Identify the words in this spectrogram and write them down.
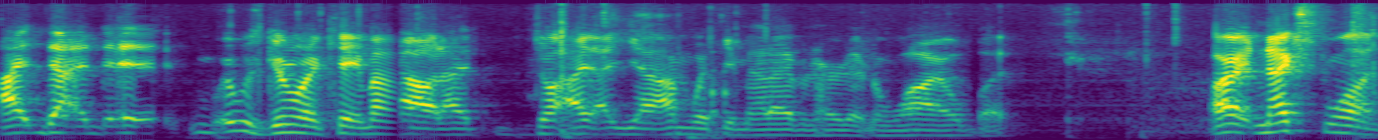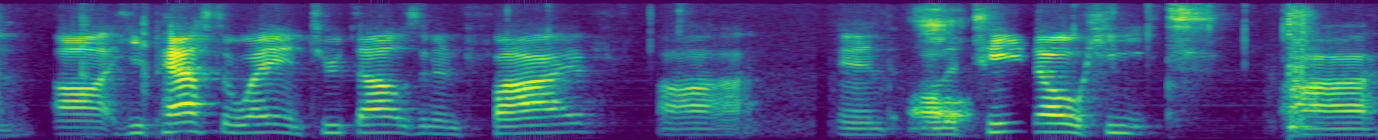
I that it, it was good when it came out. I don't. I, I yeah, I'm with you, Matt. I haven't heard it in a while, but. All right, next one. Uh, he passed away in 2005, uh, and Oh. Latino Heat. Uh,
